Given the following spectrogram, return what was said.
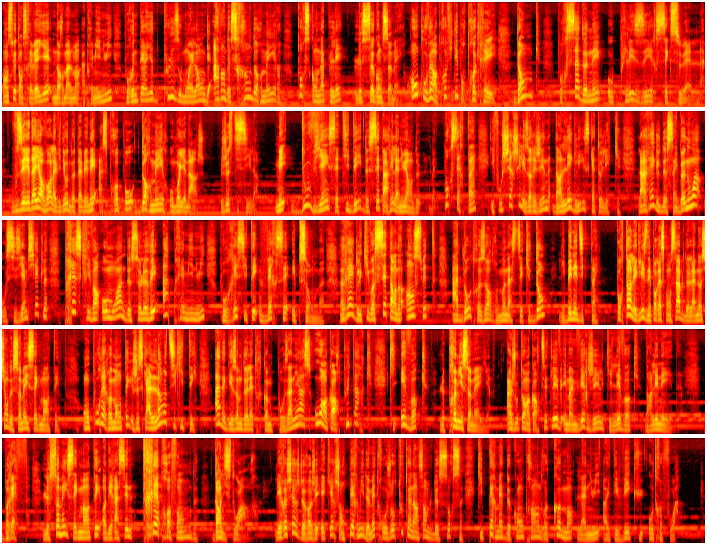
Ensuite, on se réveillait, normalement après minuit, pour une période plus ou moins longue avant de se rendormir pour ce qu'on appelait le second sommeil. On pouvait en profiter pour procréer, donc pour s'adonner au plaisir sexuel. Vous irez d'ailleurs voir la vidéo de Nota Bene à ce propos, Dormir au Moyen Âge, juste ici là. Mais d'où vient cette idée de séparer la nuit en deux? Ben, pour certains, il faut chercher les origines dans l'Église catholique, la règle de Saint Benoît au 6e siècle prescrivant aux moines de se lever après minuit pour réciter versets et psaumes, règle qui va s'étendre ensuite à d'autres ordres monastiques, dont les bénédictins. Pourtant, l'Église n'est pas responsable de la notion de sommeil segmenté on pourrait remonter jusqu'à l'Antiquité avec des hommes de lettres comme Pausanias ou encore Plutarque qui évoquent le premier sommeil. Ajoutons encore tite et même Virgile qui l'évoque dans l'Énéide. Bref, le sommeil segmenté a des racines très profondes dans l'histoire. Les recherches de Roger Ekirch ont permis de mettre au jour tout un ensemble de sources qui permettent de comprendre comment la nuit a été vécue autrefois.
